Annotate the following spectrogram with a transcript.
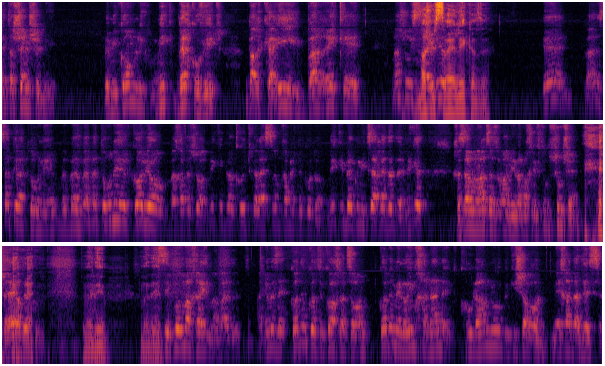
את השם שלי. במקום ברקוביץ', ברקאי, ברקת, משהו ישראלי. משהו ישראלי כזה. כן, ואז נסעתי לטורניר, ובטורניר כל יום, בחדשות, מיקי ברקוביץ' קלה 25 נקודות, מיקי ברקוביץ' ניצח את זה, מיקי... חזרנו ארצה, אז אני לא מחליף שום שם, תשאר הברקוביץ'. מדהים. מדהים. זה סיפור מהחיים, אבל אני אומר, קודם כל זה כוח רצון, קודם אלוהים חנן את כולנו בכישרון, מ-1 עד 10.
